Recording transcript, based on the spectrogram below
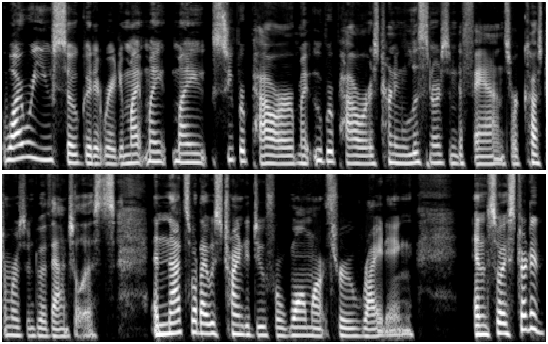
why were you so good at radio? My my my superpower my uber power is turning listeners into fans or customers into evangelists and that's what i was trying to do for walmart through writing and so i started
